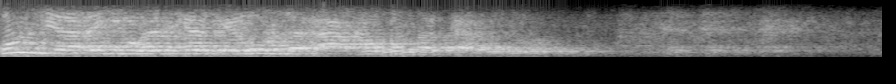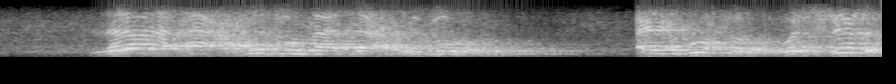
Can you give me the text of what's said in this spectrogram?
قل يا أيها الكافرون لا أعبد ما تعبدون. لا أعبد ما تعبدون. الكفر والشرك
